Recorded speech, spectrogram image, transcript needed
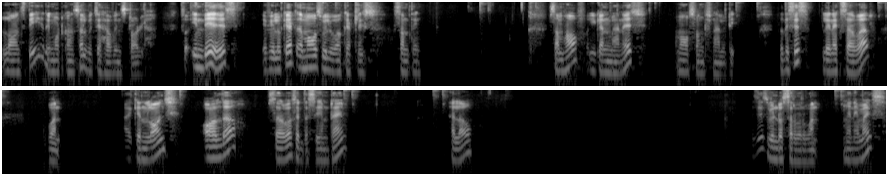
launch the remote console which I have installed. So in this, if you look at the mouse will work at least something. Somehow you can manage mouse functionality. So this is Linux server 1. I can launch all the servers at the same time. Hello. This is Windows Server 1. Minimize.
